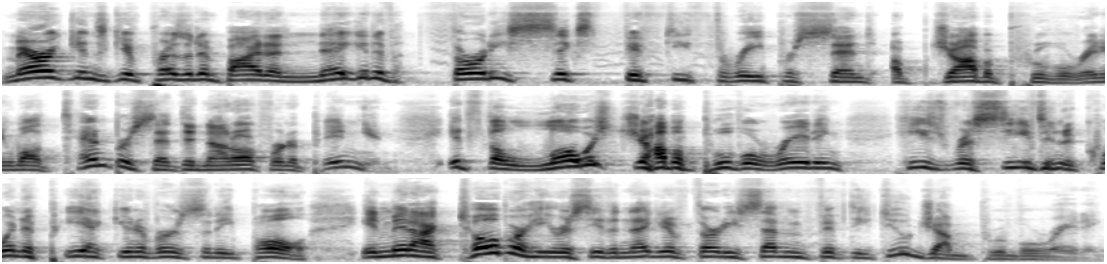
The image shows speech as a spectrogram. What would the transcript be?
Americans give President Biden a negative 36.53% of job approval rating, while 10% did not offer an opinion. It's the lowest job approval rating he's received in a Quinnipiac University poll. In mid October, he received a negative 37.52 job approval rating.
